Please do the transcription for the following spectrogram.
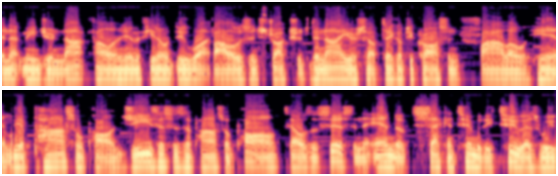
and that means you're not following him if you don't do what? Follow his instructions. Deny yourself, take up your cross, and follow him. The Apostle Paul, Jesus' Apostle Paul, tells us this in the end of 2 Timothy 2 as we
